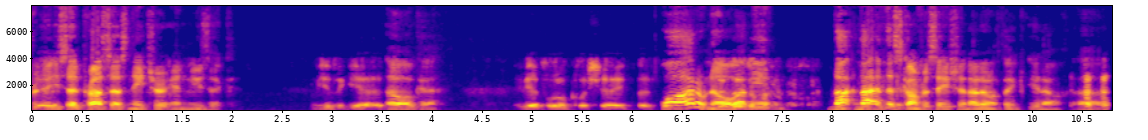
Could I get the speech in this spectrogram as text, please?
pr- you said process, nature, and music. music, yeah. Oh, okay. Maybe that's a little cliche, but Well, I don't know. I mean, not not in this conversation. I don't think you know. Uh,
